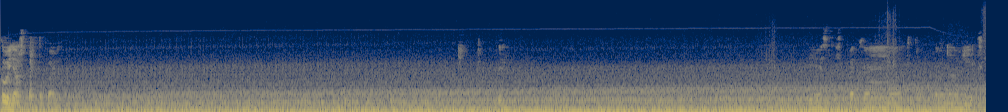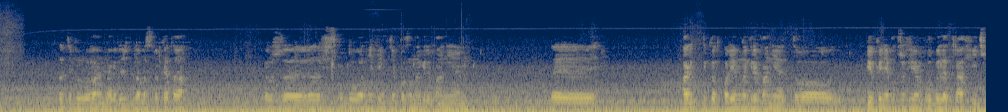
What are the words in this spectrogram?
Chujnia, tak to powiem. Ty. Ty Jesteś taka jak dynamit. Ostatnio próbowałem nagrać dla was Rocketa, tylko że wszystko było ładnie, pięknie poza nagrywaniem. Yy, gdy tylko odpaliłem nagrywanie, to piłkę nie potrafiłem w ogóle trafić.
